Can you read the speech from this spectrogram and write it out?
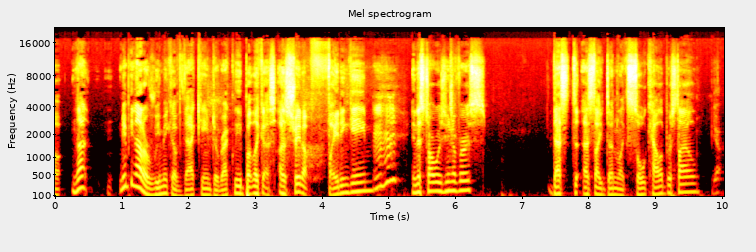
a not maybe not a remake of that game directly, but like a, a straight up fighting game in the Star Wars universe, that's that's like done like Soul Calibur style. Yep.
